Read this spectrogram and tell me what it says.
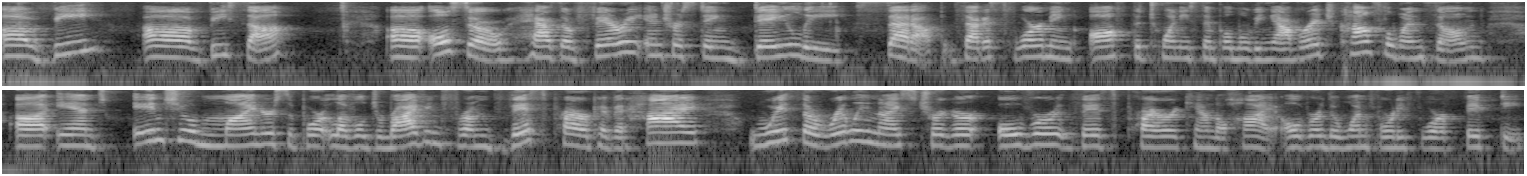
Uh, V uh, Visa uh, also has a very interesting daily setup that is forming off the 20 simple moving average confluence zone uh, and into a minor support level deriving from this prior pivot high with a really nice trigger over this prior candle high over the 144.50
